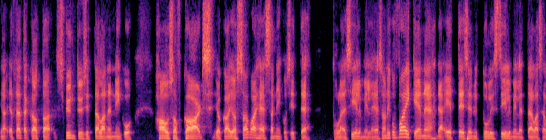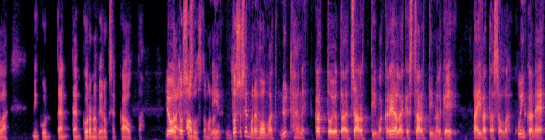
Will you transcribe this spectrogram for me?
Ja, ja tätä kautta syntyy sitten tällainen niin kuin House of Cards, joka jossain vaiheessa niin kuin sitten tulee silmille. Ja se on niin kuin vaikea nähdä, ettei se nyt tulisi silmille tällaisella niin kuin tämän, tämän koronaviruksen kautta. Joo, tuossa niin, on semmoinen homma, että nythän katsoo jotain charttia, vaikka reaaliaikaista charttia melkein päivätasolla, kuinka ne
